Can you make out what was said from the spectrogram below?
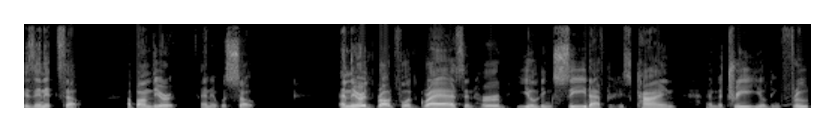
is in itself upon the earth and it was so. And the earth brought forth grass and herb yielding seed after his kind, and the tree yielding fruit,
